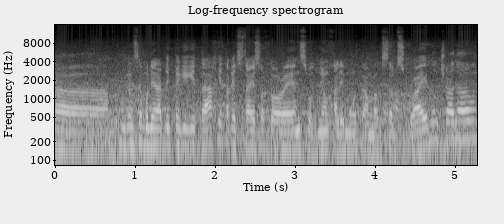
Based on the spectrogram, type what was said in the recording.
Uh, hanggang sa muli natin pagkikita, kita-kits tayo sa Florence. Huwag niyong kalimutan mag-subscribe ng channel,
